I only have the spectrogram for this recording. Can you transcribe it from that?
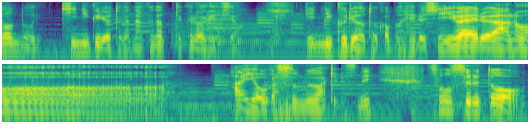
どんどん筋肉量とかなくなってくるわけですよ。筋肉量とかも減るし、いわゆるあのー、肺葉が進むわけですね。そうすると、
